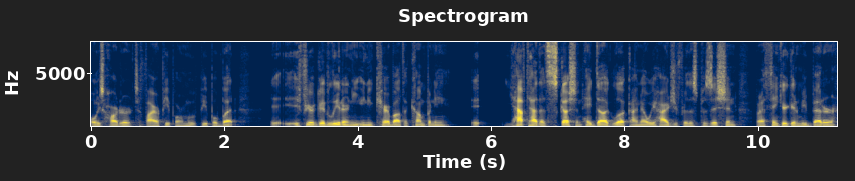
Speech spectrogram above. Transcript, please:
always harder to fire people or move people. But if you're a good leader and you, and you care about the company, it, you have to have that discussion. Hey, Doug, look, I know we hired you for this position, but I think you're going to be better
